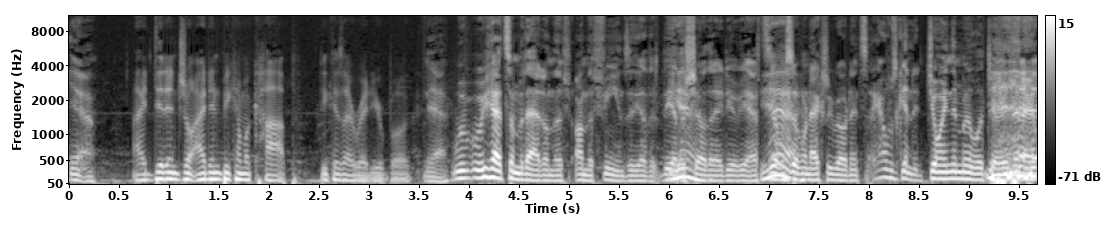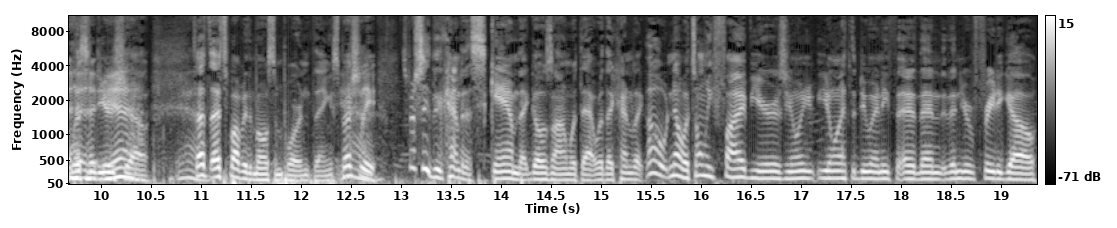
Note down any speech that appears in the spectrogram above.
Yeah. I didn't. Jo- I didn't become a cop because I read your book." Yeah, we, we had some of that on the on the fiends, the other the other Yeah. show that I do. Yeah, Yeah. someone actually wrote in, it's like I was going to join the military, and then I listened to your Yeah. show. So that's, that's probably the most important thing, especially especially the kind of the scam that goes on with that, where they're kind of like, oh no, it's only five years, you only you don't have to do anything, and then then you're free to go.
